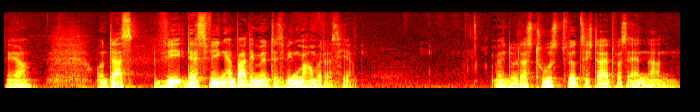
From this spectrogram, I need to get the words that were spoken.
Ja? Und das, deswegen Embodiment, deswegen machen wir das hier. Wenn du das tust, wird sich da etwas ändern.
